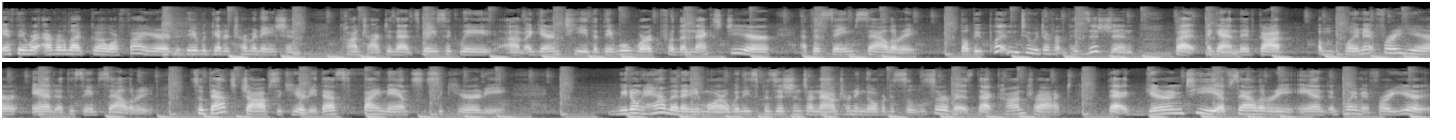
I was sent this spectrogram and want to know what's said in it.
If they were ever let go or fired, they would get a termination contract, and that's basically um, a guarantee that they will work for the next year at the same salary. They'll be put into a different position, but again, they've got employment for a year and at the same salary. So that's job security, that's finance security. We don't have that anymore when these positions are now turning over to civil service. That contract, that guarantee of salary and employment for a year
